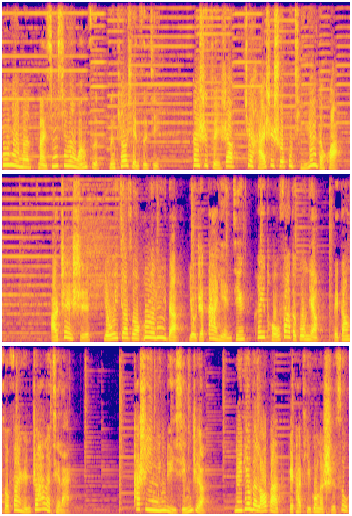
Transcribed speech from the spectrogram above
姑娘们满心希望王子能挑选自己。但是嘴上却还是说不情愿的话。而这时，有位叫做茉莉的、有着大眼睛、黑头发的姑娘被当作犯人抓了起来。她是一名旅行者，旅店的老板给她提供了食宿，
